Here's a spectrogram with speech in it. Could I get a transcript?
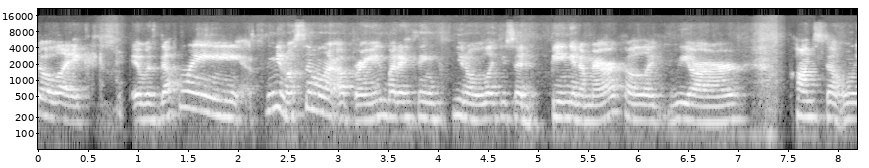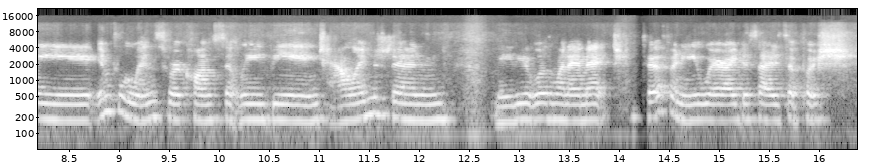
So like it was definitely you know similar upbringing, but I think you know like you said, being in America, like we are constantly influenced, we're constantly being challenged, and maybe it was when I met Tiffany where I decided to push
